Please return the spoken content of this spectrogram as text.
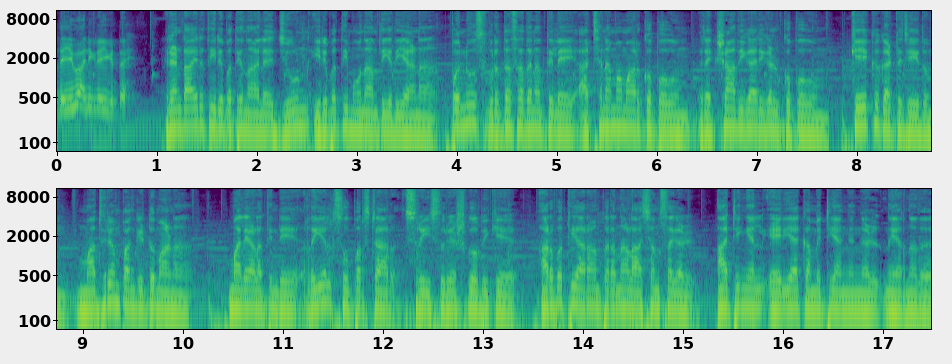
ദൈവം അനുഗ്രഹിക്കട്ടെ. രണ്ടായിരത്തി ഇരുപത്തിനാല് ജൂൺ ഇരുപത്തിമൂന്നാം തീയതിയാണ് പൊന്നൂസ് വൃദ്ധസദനത്തിലെ അച്ഛനമ്മമാർക്കൊപ്പവും രക്ഷാധികാരികൾക്കൊപ്പവും കേക്ക് കട്ട് ചെയ്തും മധുരം പങ്കിട്ടുമാണ് മലയാളത്തിന്റെ real super star Shri Suresh ഗോപിക്ക് അറുപത്തിയാറാം പിറന്നാൾ ആശംസകൾ ആറ്റിങ്ങൽ ഏരിയ കമ്മിറ്റി അംഗങ്ങൾ നേർന്നത്.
